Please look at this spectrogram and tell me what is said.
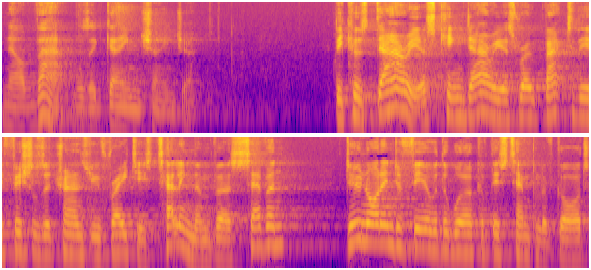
Now, that was a game changer. Because Darius, King Darius, wrote back to the officials of Trans Euphrates, telling them, verse 7 Do not interfere with the work of this temple of God.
